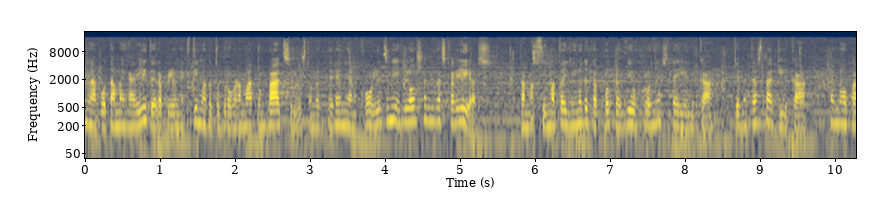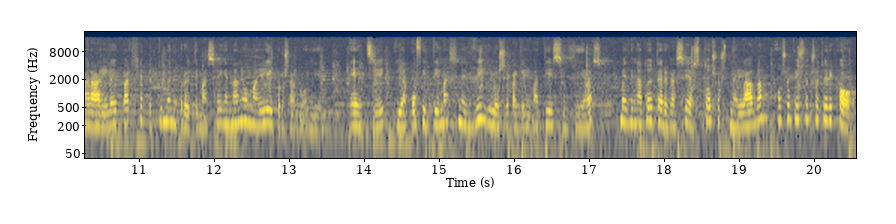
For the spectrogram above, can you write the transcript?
Ένα από τα μεγαλύτερα πλεονεκτήματα των προγραμμάτων Bachelor στο Mediterranean College είναι η γλώσσα διδασκαλίας. Τα μαθήματα γίνονται τα πρώτα δύο χρόνια στα ελληνικά και μετά στα αγγλικά, ενώ παράλληλα υπάρχει απαιτούμενη προετοιμασία για να είναι ομαλή η προσαρμογή. Έτσι, οι απόφοιτοί μας είναι δίγλωσοι επαγγελματίε υγείας με δυνατότητα εργασίας τόσο στην Ελλάδα όσο και στο εξωτερικό.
